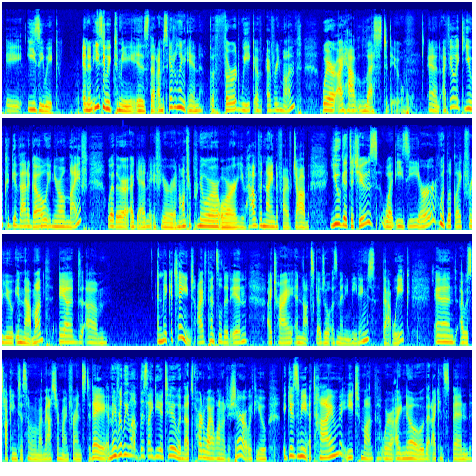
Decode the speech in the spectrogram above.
a easy week and an easy week to me is that I'm scheduling in the third week of every month where I have less to do. And I feel like you could give that a go in your own life, whether, again, if you're an entrepreneur or you have a nine to five job, you get to choose what easier would look like for you in that month and, um, and make a change. I've penciled it in. I try and not schedule as many meetings that week. And I was talking to some of my mastermind friends today, and they really love this idea too. And that's part of why I wanted to share it with you. It gives me a time each month where I know that I can spend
